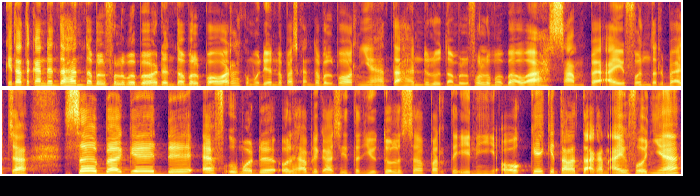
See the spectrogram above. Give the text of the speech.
Kita tekan dan tahan tombol volume bawah dan tombol power, kemudian lepaskan tombol powernya, tahan dulu tombol volume bawah sampai iPhone terbaca sebagai DFU mode oleh aplikasi Triutul seperti ini. Oke, kita letakkan iPhone-nya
